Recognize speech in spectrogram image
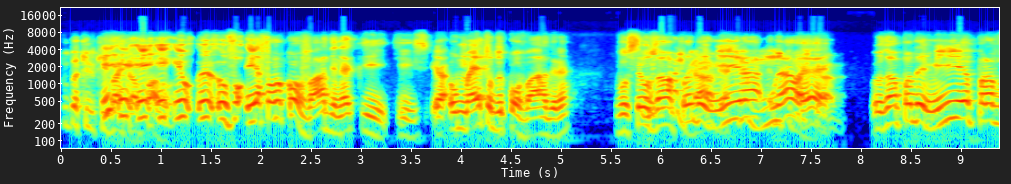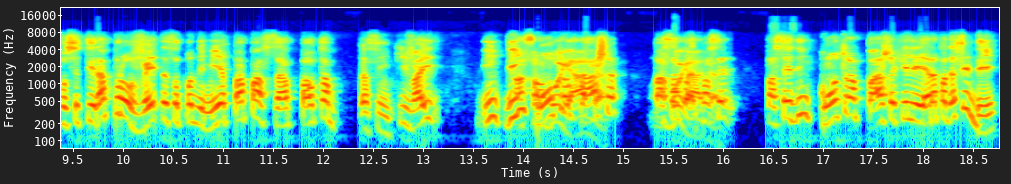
tudo aquilo que e, vai e, falou. E, e, a forma covarde, né? Que, que, o método covarde, né? Você muito usar uma pandemia. Grave, é não, é. Grave usar uma pandemia para você tirar proveito dessa pandemia para passar pauta assim que vai de, de encontro à pasta, passar para ser, ser de encontro à pasta que ele era para defender.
